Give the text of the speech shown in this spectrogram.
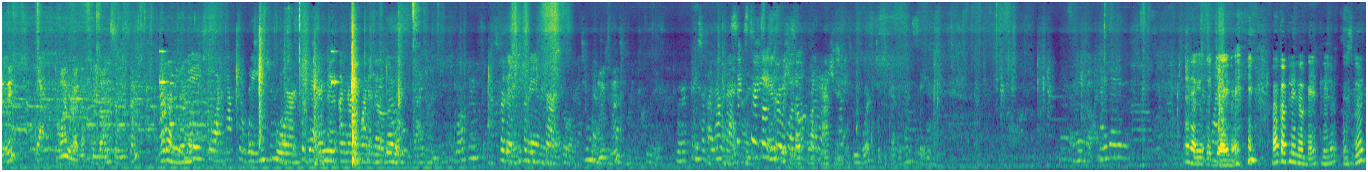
Sydney? Yeah. Why were I got three dollars from you guys? How many days do I have to wait for to get a new, another one of those? For the for the insurance. Because I know that. Six thirty is so fast. I know you could good it. Back up a little bit, little. It's good.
